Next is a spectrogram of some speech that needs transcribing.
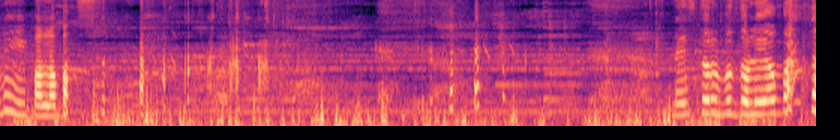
ano eh, palabas. Naistorbo tuloy ang bata.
